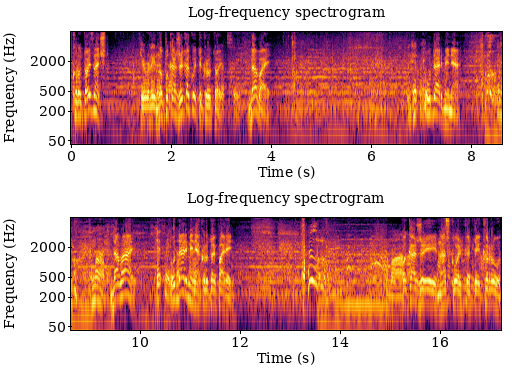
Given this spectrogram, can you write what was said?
Крутой, значит? Ну покажи, какой ты крутой. Давай. Ударь меня. Давай. Ударь меня, крутой парень. Покажи, насколько ты крут.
